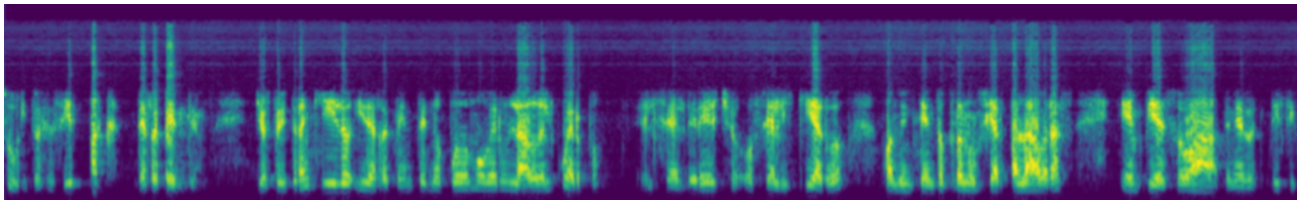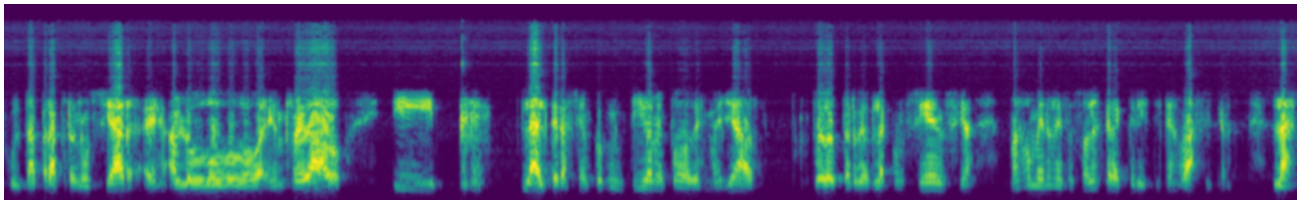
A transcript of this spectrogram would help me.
súbito, es decir, ¡pac! de repente. Yo estoy tranquilo y de repente no puedo mover un lado del cuerpo, el sea el derecho o sea el izquierdo, cuando intento pronunciar palabras empiezo a tener dificultad para pronunciar, eh, hablo enredado y la alteración cognitiva me puedo desmayar, puedo perder la conciencia, más o menos esas son las características básicas. Las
